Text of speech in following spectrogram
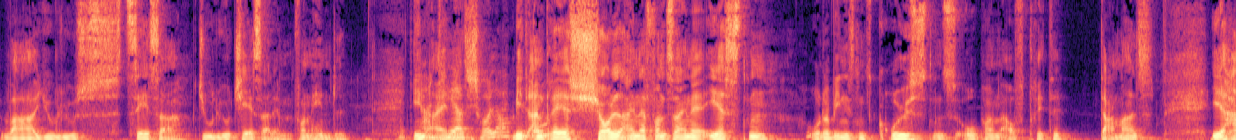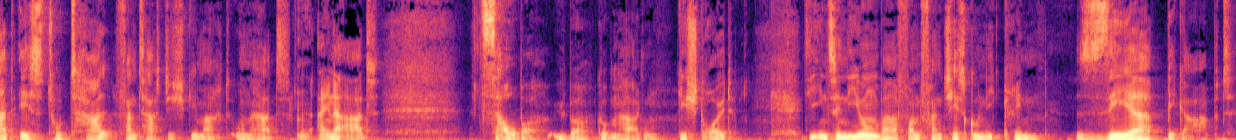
war Julius Caesar, Giulio Cesare von Händel. Mit Andreas Scholl auch? Mit Andreas Scholl, einer von seiner ersten oder wenigstens größten Opernauftritte damals. Er hat es total fantastisch gemacht und hat eine Art Zauber über Kopenhagen gestreut. Die Inszenierung war von Francesco Nigrin. Sehr begabt,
